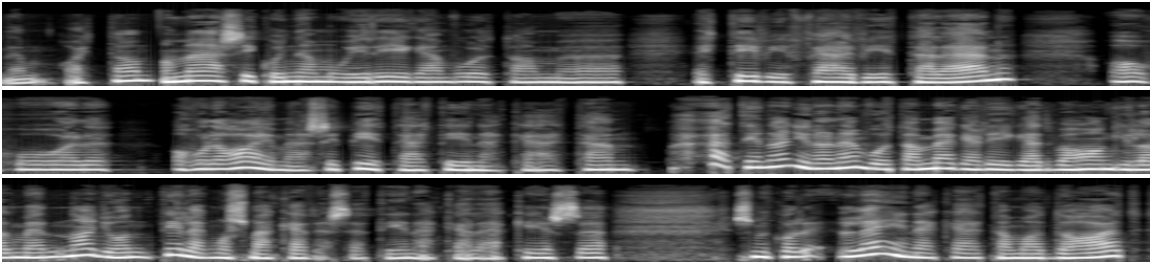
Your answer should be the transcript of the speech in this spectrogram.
nem hagytam. A másik, hogy nem oly régen voltam egy tévéfelvételen, ahol ahol a Hajmási Pétert énekeltem. Hát én annyira nem voltam megelégedve hangilag, mert nagyon, tényleg most már keveset énekelek, és, és mikor leénekeltem a dalt,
